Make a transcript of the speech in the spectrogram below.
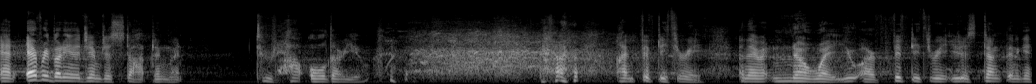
And everybody in the gym just stopped and went, Dude, how old are you? I'm 53. And they went, No way, you are 53. You just dunked in again.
